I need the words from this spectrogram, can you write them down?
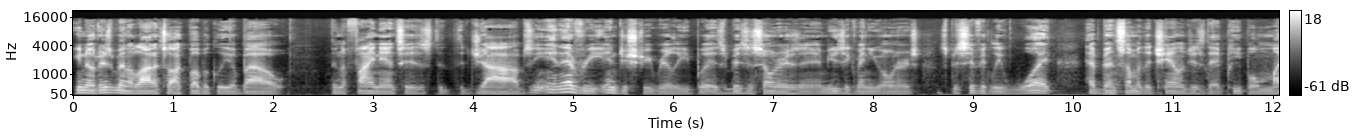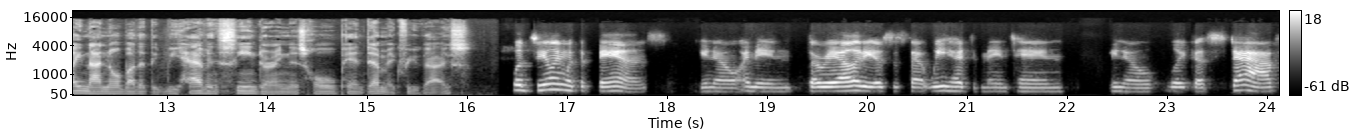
You know there's been a lot of talk publicly about the finances the, the jobs in every industry really but as business owners and music venue owners specifically what have been some of the challenges that people might not know about that, that we haven't seen during this whole pandemic for you guys? Well dealing with the bands you know i mean the reality is is that we had to maintain you know like a staff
